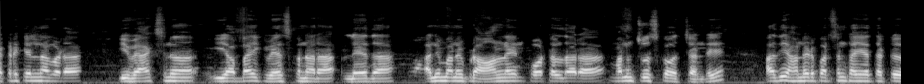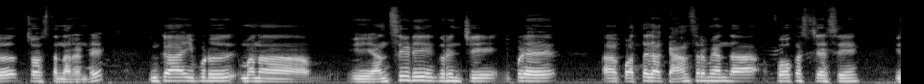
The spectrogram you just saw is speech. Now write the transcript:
ఎక్కడికి వెళ్ళినా కూడా ఈ వ్యాక్సిన్ ఈ అబ్బాయికి వేసుకున్నారా లేదా అని మనం ఇప్పుడు ఆన్లైన్ పోర్టల్ ద్వారా మనం చూసుకోవచ్చండి. అది హండ్రెడ్ పర్సెంట్ అయ్యేటట్టు చూస్తున్నారండి. ఇంకా ఇప్పుడు మన ఈ ఎన్సిడి గురించి ఇప్పుడే కొత్తగా క్యాన్సర్ మీద ఫోకస్ చేసి ఈ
